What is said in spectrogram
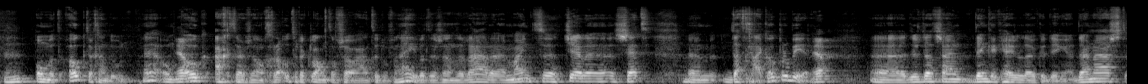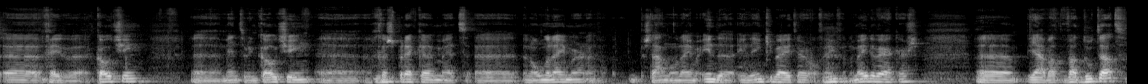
Mm om het ook te gaan doen. Hè? Om Ja. ook achter zo'n grotere klant of zo aan te doen van hé, hey, wat is een rare mind set. Um, dat ga ik ook proberen. Ja. Uh, dus dat zijn denk ik hele leuke dingen. Daarnaast uh, geven we coaching, uh, mentoring coaching, gesprekken met een ondernemer, een bestaande ondernemer in de, in de incubator of een van de medewerkers. ja, wat, wat doet dat?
